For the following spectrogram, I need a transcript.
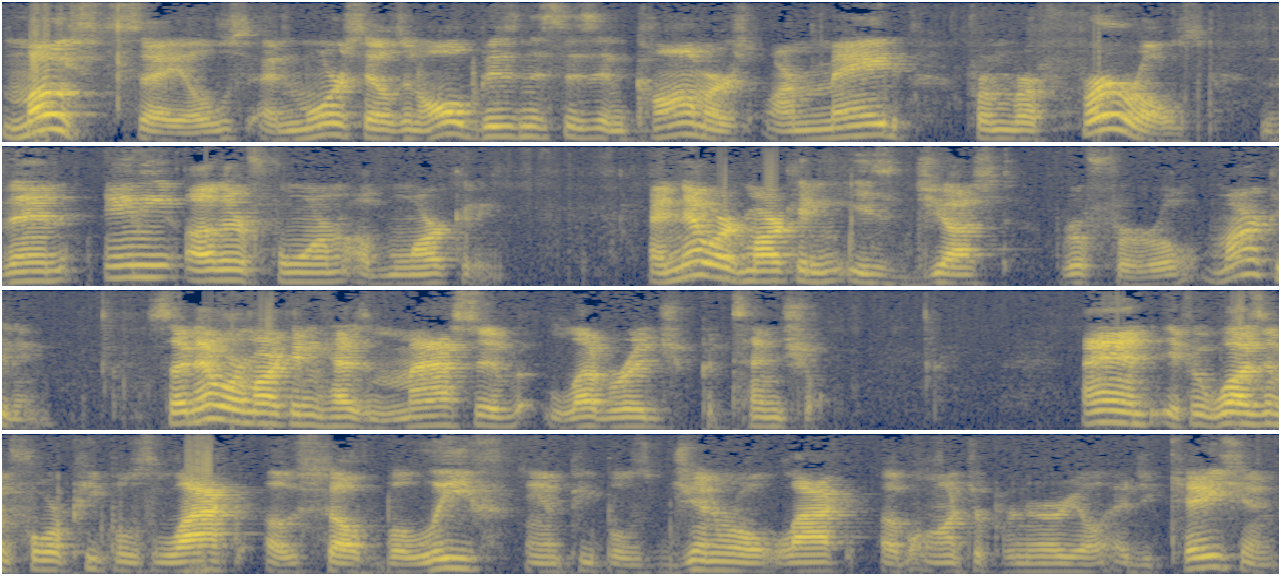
most sales and more sales in all businesses and commerce are made from referrals than any other form of marketing. And network marketing is just referral marketing. So network marketing has massive leverage potential. And if it wasn't for people's lack of self belief and people's general lack of entrepreneurial education,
